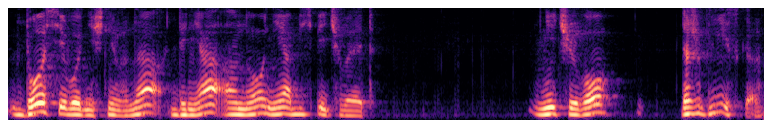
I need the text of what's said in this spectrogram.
до сегодняшнего дня оно не обеспечивает ничего, даже близко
